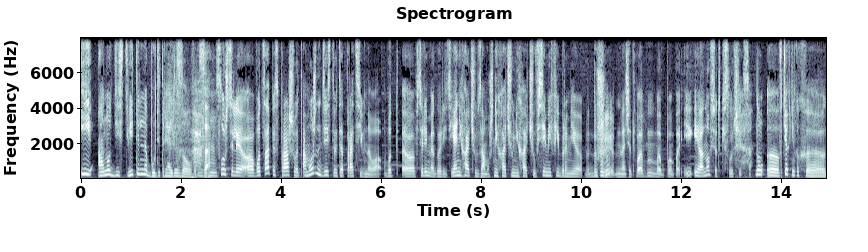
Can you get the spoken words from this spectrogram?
и оно действительно будет реализовываться. Mm-hmm. Слушатели э, в WhatsApp спрашивают, а можно действовать от противного? Вот э, все время говорить, я не хочу замуж, не хочу, не хочу, всеми фибрами души, mm-hmm. значит, и, и оно все-таки случится. Ну, э, в техниках э,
